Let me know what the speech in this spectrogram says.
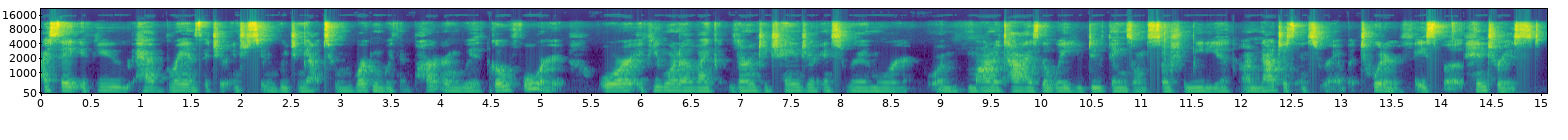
I say if you have brands that you're interested in reaching out to and working with and partnering with go for it. Or if you want to like learn to change your Instagram or or monetize the way you do things on social media, um, not just Instagram, but Twitter, Facebook, Pinterest,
